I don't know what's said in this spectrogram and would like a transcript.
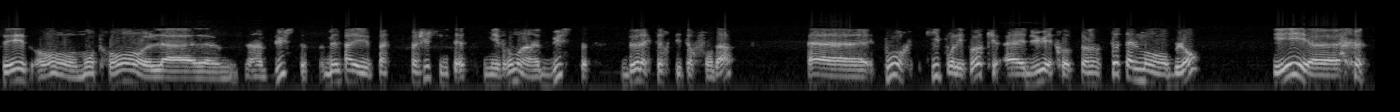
c'est en montrant un buste, même pas, pas, juste une tête, mais vraiment un buste de l'acteur Peter Fonda, pour qui pour l'époque a dû être peint totalement en blanc et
